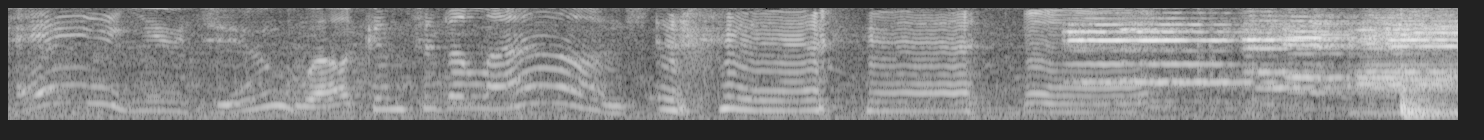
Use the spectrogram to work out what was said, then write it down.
Hey, you two, welcome to the lounge.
